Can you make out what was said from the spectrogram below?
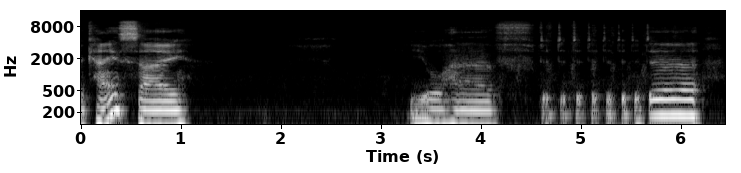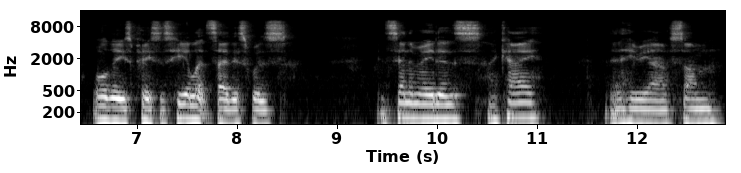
okay, so you'll have da, da, da, all these pieces here. Let's say this was in centimeters, okay, and here we have some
